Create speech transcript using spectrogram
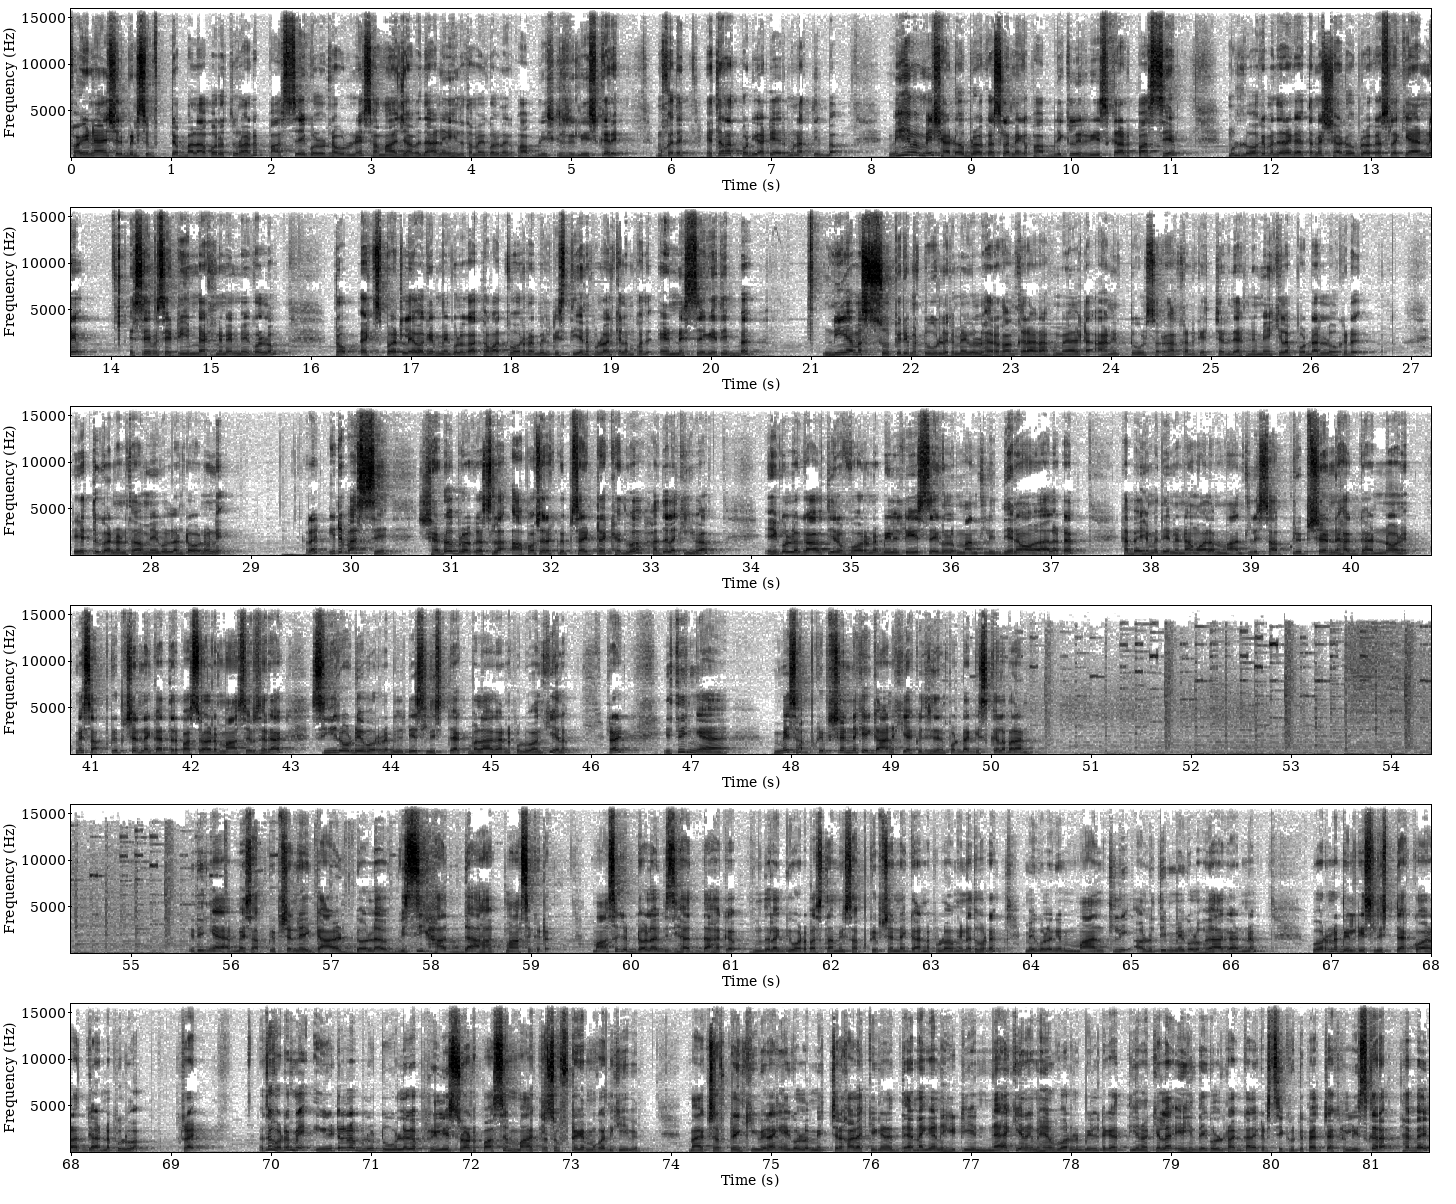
ෆයිනශල් බිසිට බලාපොරත්තුනට පස්සේ ගොලට වුණේ සමාජ අවධාන හිතම ගොලම පබ්ලිස් ලිස් කර. මොකද එතනත් පොඩි අටයර මුණත් තිබ මෙහම මේ ෂඩෝ බ්‍රෝකස්ල මේ පබ්ලික්ලි රිස් කරට පස්සේ මුල් ලෝකම දර ගතම ෂඩෝ බ්‍රෝකස්ල කියන්නේ එසේමසේ ටීම්මයක් නෙමේ මේ ගොල්ලොම් ටොප් එක්ස්පර්ට් ඒවගේ මෙගොලක තවත් වර්න බිල්ටිස් තියන පුලන් කෙලමකොද එන්නසේගේ තිබ නියම සුපිරිම ටූල්ලක මේගොලු හරකන් කරන මෙලට අනි ටූල් සොරහ කන ච්චර දෙයක් නෙමේ කියලා පොඩ්ඩ ලෝකට ඒත්තු ගන්නන තම මේගොල්ලන්ට ඕනුනේ ඊට පස්සේ ෂඩෝ බ්‍රෝකස්ලා ආපසරක් වෙබ්සයිට් ක් හැදව හදල කීව. ඒගොල්ල ගාවතීර වර්න බිල්ටිස් ඒගොල මන්ත්ලි දෙනවායාලට හැබැහිම දෙන්න නම් ඔල මන්ත්ලි සබ්ක්‍රපෂන් එකක් ගන්න ඕන. මේ සබ්ක්‍රපෂන ගතර පස්සවලට මාසරසරයක් සීරෝඩේ වර්න බිලිටිස් ලිස්ටක් බලාගන්න පුළුවන් කියලා. ඉතිං මේ සබක්‍රපෂන් එක ගාන කියක් විදින පොඩ්ඩක් ගිස් කළ බලන්න. ඉතින් මේ සබක්‍රපෂන් ගාන ඩොල විසි හද්දාහක් මාසකට. මාසක ඩොල විසි හදදාහක මුදල ගවට පස්තම සබක්‍රපෂන ගන්න පුළුවන්ගෙන තකොට මේ ගොලගේ මන්ත්ලි අලුතින් මේ ගොල හොයා ගන්න වරන බිල්ටිස් ලිස්ටක් ඔයරත් ගන්න පුළුව රයි එතකොට මේ ඊටන බල ටූල්ලක ප්‍රිලිස්නට පස්සේ මයිකරසෝට්ක මොකද කිවේ මක්ෂෝටන් කිවෙන ගොල මෙච්චර කාලක් ගෙන දැනගෙන හිටිය නෑ කියන මෙහ වරන බිල්ට තියන කියලා එහි ගොලට ගලකට සිකට පච්චක් ලිස් කර. හැබයි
